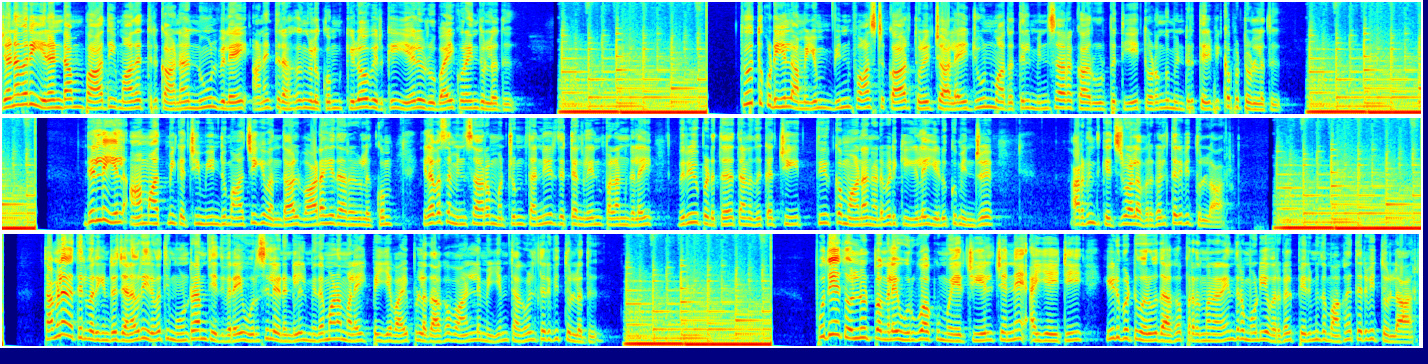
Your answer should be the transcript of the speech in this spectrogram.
ஜனவரி இரண்டாம் பாதி மாதத்திற்கான நூல் விலை அனைத்து ரகங்களுக்கும் கிலோவிற்கு ஏழு ரூபாய் குறைந்துள்ளது. தூத்துக்குடியில் அமையும் வின்ஃபாஸ்ட் கார் தொழிற்சாலை ஜூன் மாதத்தில் மின்சார கார் உற்பத்தியை தொடங்கும் என்று தெரிவிக்கப்பட்டுள்ளது. டெல்லியில் ஆம் ஆத்மி கட்சி மீண்டும் ஆட்சிக்கு வந்தால் வாடகைதாரர்களுக்கும் இலவச மின்சாரம் மற்றும் தண்ணீர் திட்டங்களின் பலன்களை விரிவுபடுத்த தனது கட்சி தீர்க்கமான நடவடிக்கைகளை எடுக்கும் என்று அரவிந்த் கெஜ்ரிவால் அவர்கள் தெரிவித்துள்ளார். தமிழகத்தில் வருகின்ற ஜனவரி இருபத்தி மூன்றாம் தேதி வரை ஒரு சில இடங்களில் மிதமான மழை பெய்ய வாய்ப்புள்ளதாக வானிலை மையம் தகவல் தெரிவித்துள்ளது. புதிய தொழில்நுட்பங்களை உருவாக்கும் முயற்சியில் சென்னை ஐஐடி ஈடுபட்டு வருவதாக பிரதமர் நரேந்திர மோடி அவர்கள் பெருமிதமாக தெரிவித்துள்ளார்.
